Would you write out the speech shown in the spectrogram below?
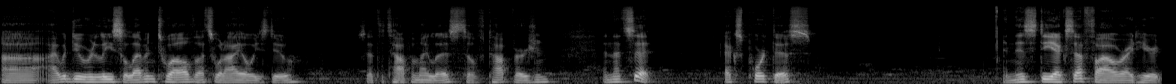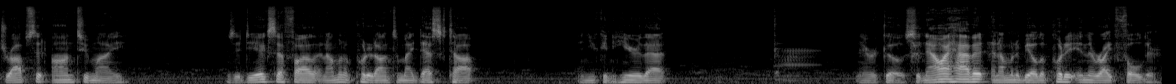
Uh, I would do release 1112. That's what I always do. It's at the top of my list, so top version. And that's it. Export this. And this DXF file right here drops it onto my, there's a DXF file, and I'm going to put it onto my desktop. And you can hear that. There it goes. So now I have it, and I'm going to be able to put it in the right folder.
